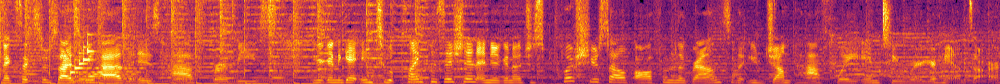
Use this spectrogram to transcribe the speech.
Next exercise we have is half burpees. You're gonna get into a plank position and you're gonna just push yourself off from the ground so that you jump halfway into where your hands are.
